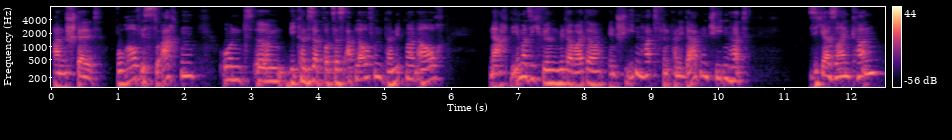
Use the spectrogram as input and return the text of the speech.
anstellt? Worauf ist zu achten und ähm, wie kann dieser Prozess ablaufen, damit man auch, nachdem man sich für einen Mitarbeiter entschieden hat, für einen Kandidaten entschieden hat, sicher sein kann,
